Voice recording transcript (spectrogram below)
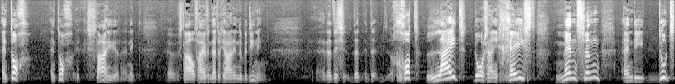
En toch, en toch, ik sta hier en ik uh, sta al 35 jaar in de bediening. Uh, dat is, dat, God leidt door zijn geest mensen en die doet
